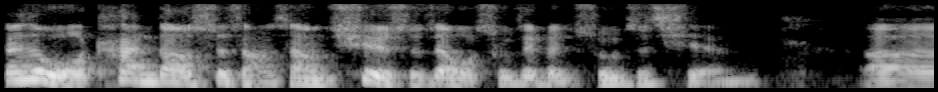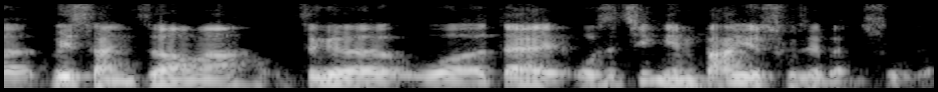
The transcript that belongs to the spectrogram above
但是我看到市场上确实在我出这本书之前，呃，Visa 你知道吗？这个我在我是今年八月出这本书的，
